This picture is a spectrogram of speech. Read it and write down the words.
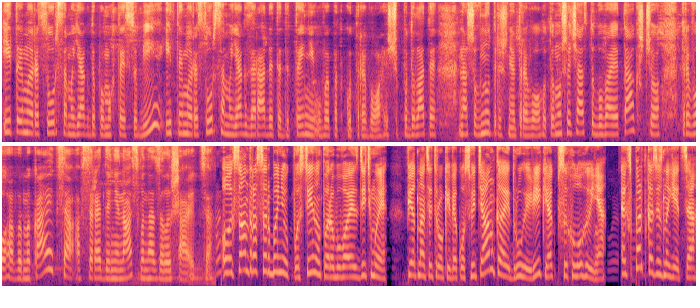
і тими ресурсами, як допомогти собі, і тими ресурсами, як зарадити дитині у випадку тривоги, щоб подолати нашу внутрішню тривогу. Тому що часто буває так, що тривога вимикається, а всередині нас вона залишається. Олександра Сербенюк постійно перебуває з дітьми. 15 років як освітянка і другий рік як психологиня. Експертка зізнається,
